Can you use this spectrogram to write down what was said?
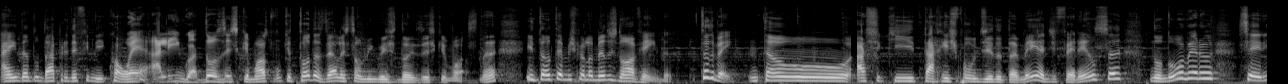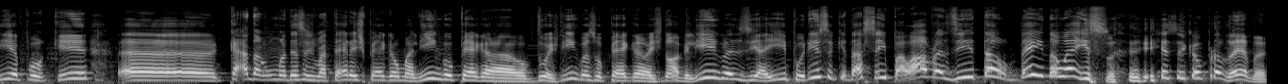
ainda não dá para definir qual é a língua dos esquimós, porque todas elas são línguas dos esquimós, né? Então temos pelo menos nove ainda. Tudo bem, então acho que tá respondido também a diferença no número seria porque uh, cada uma dessas matérias pega uma língua, ou pega duas línguas, ou pega as nove línguas, e aí por isso que dá 100 palavras e também não é isso. Esse que é o problema.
